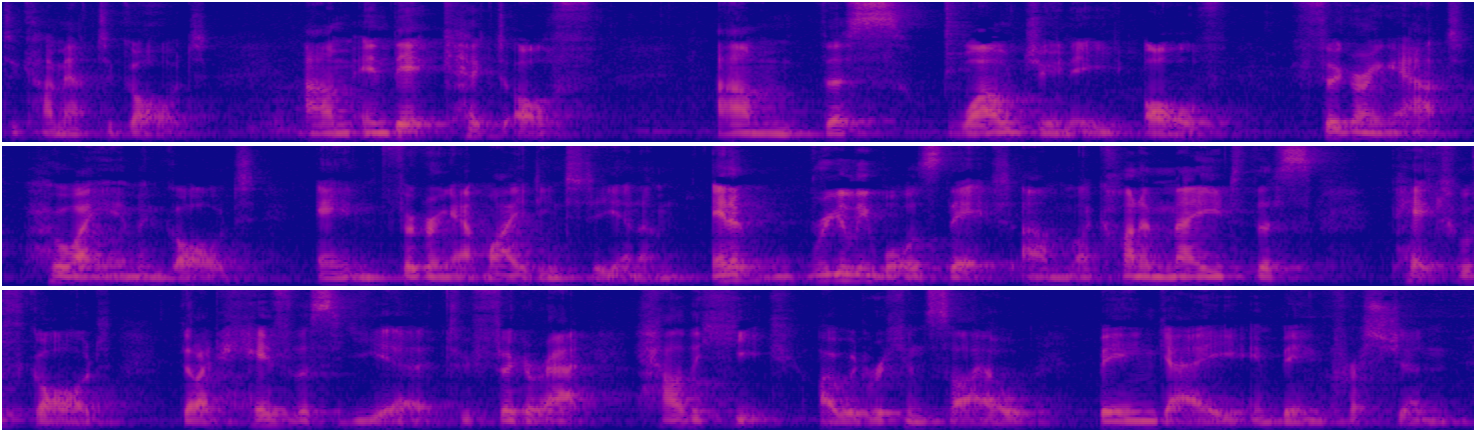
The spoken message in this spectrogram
to come out to God. Um, and that kicked off this wild journey of figuring out who I am in God and figuring out my identity in Him. And it really was that. Um, I kind of made this pact with God that I'd have this year to figure out how the heck I would reconcile being gay and being Christian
